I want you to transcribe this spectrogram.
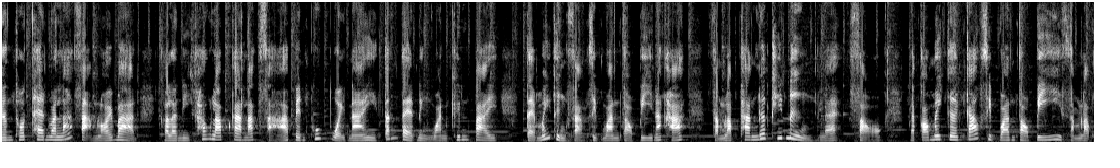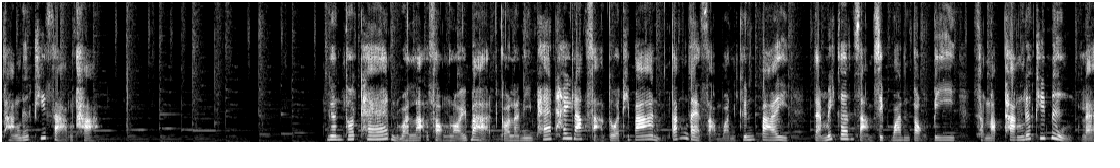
เงินทดแทนวันละ 300 บาท กรณีเข้ารับการรักษาเป็นผู้ป่วยในตั้งแต่ 1 วันขึ้นไป แต่ไม่ถึง 30 วันต่อปีนะคะสำหรับทางเลือกที่ 1 และ 2 แล้วก็ไม่เกิน 90 วันต่อปีสำหรับทางเลือกที่ 3 ค่ะ เงินทดแทนวันละ 200 บาท กรณีแพทย์ให้รักษาตัวที่บ้าน ตั้งแต่ 3 วันขึ้นไป แต่ไม่เกิน 30 วันต่อปีสำหรับทางเลือกที่ 1 และ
